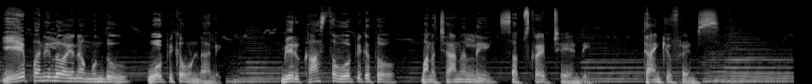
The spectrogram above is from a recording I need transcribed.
ఏ పనిలో అయినా ముందు ఓపిక ఉండాలి. మీరు కాస్త ఓపికతో మన ఛానల్ని సబ్స్క్రైబ్ చేయండి. Thank you friends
